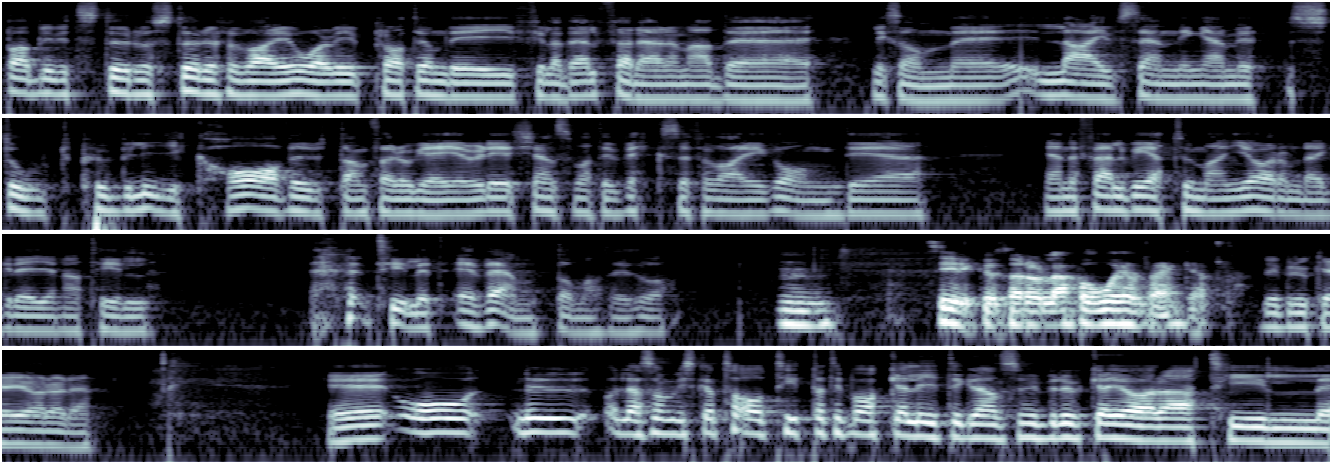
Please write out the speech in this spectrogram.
bara blivit större och större för varje år. Vi pratade om det i Philadelphia där de hade liksom eh, livesändningar med stort publikhav utanför och grejer och det känns som att det växer för varje gång. Det, NFL vet hur man gör de där grejerna till, till ett event om man säger så. Mm. Cirkusen rullar på helt enkelt. Det brukar göra det. Eh, och nu, alltså om vi ska ta och titta tillbaka lite grann som vi brukar göra till, eh,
